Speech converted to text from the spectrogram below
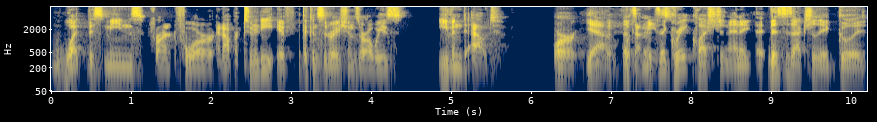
what this means for for an opportunity if the considerations are always evened out or yeah that's, that means It's a great question and it, this is actually a good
